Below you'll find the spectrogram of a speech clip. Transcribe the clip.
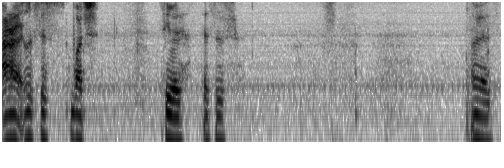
Alright, let's just watch. See what this is. Look at this.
